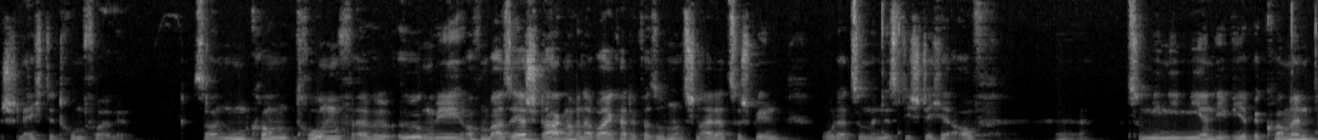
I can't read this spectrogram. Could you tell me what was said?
schlechte Trumpffolge. So, nun kommt Trumpf, er will irgendwie offenbar sehr stark noch in der Beikarte versuchen, uns Schneider zu spielen, oder zumindest die Stiche auf äh, zu minimieren, die wir bekommen.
